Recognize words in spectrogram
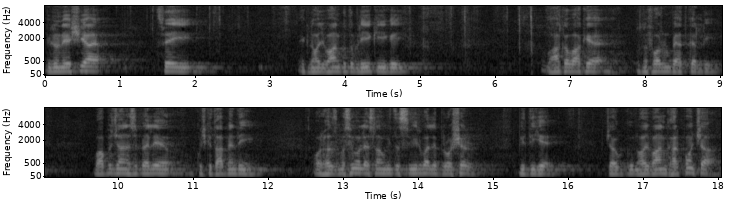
انڈونیشیا سے ہی ایک نوجوان کو تبلیغ کی گئی۔ وہاں کا واقعہ ہے، اس نے فوراً بیت کر لی۔ واپس جانے سے پہلے کچھ کتابیں دیں اور حضرت مسیم علیہ السلام کی تصویر والے بروشر بھی دیے۔ جب نوجوان گھر پہنچا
